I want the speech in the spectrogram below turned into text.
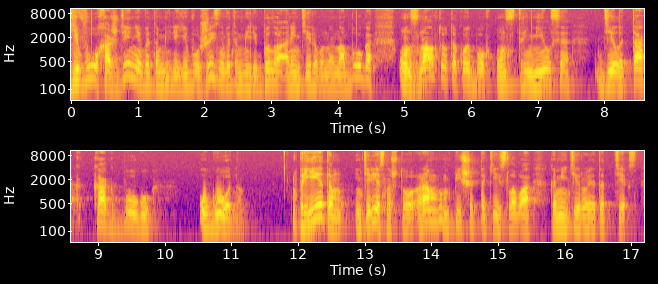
его хождение в этом мире, его жизнь в этом мире была ориентирована на Бога. Он знал, кто такой Бог, он стремился делать так, как Богу угодно. При этом интересно, что Рамбам пишет такие слова, комментируя этот текст –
